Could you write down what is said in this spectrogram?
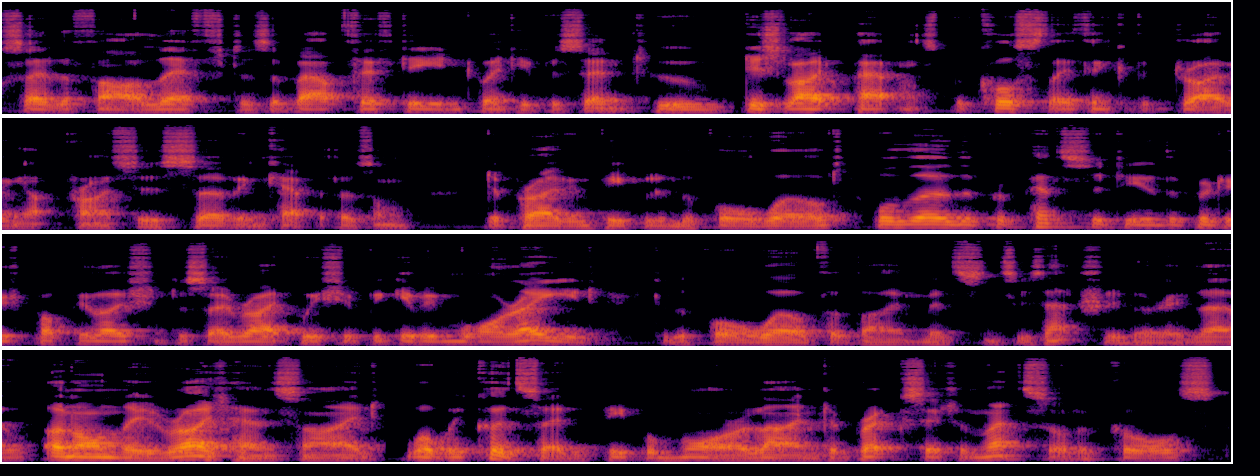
say the far left is about 15 20% who dislike patents because they think of it driving up prices, serving capitalism, depriving people in the poor world. Although the propensity of the British population to say, right, we should be giving more aid to the poor world for buying medicines is actually very low. And on the right hand side, what we could say to people more aligned to Brexit and that sort of cause,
